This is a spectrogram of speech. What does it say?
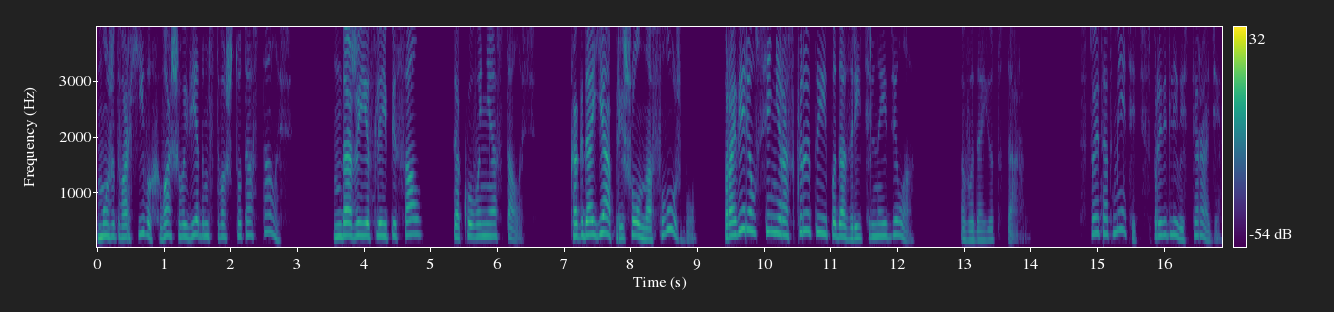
Может, в архивах вашего ведомства что-то осталось? Даже если и писал, такого не осталось. Когда я пришел на службу, проверил все нераскрытые и подозрительные дела. Выдает Даррен. Стоит отметить, справедливости ради,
